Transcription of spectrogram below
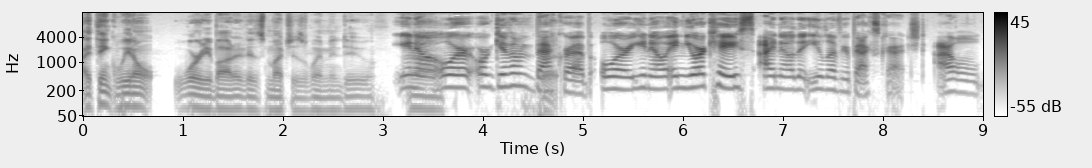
I think we don't worry about it as much as women do. you know, Um, or or give them a back but- rub, or you know, in your case, I know that you love your back scratched. I'll,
